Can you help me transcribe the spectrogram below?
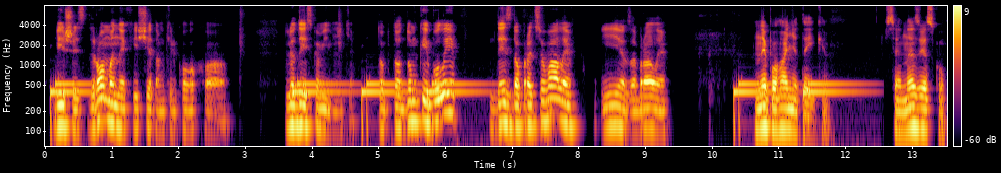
більшість романих і ще там кількох людей з ком'юніті. Тобто думки були, десь допрацювали і забрали непогані тейки. Все, на зв'язку.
